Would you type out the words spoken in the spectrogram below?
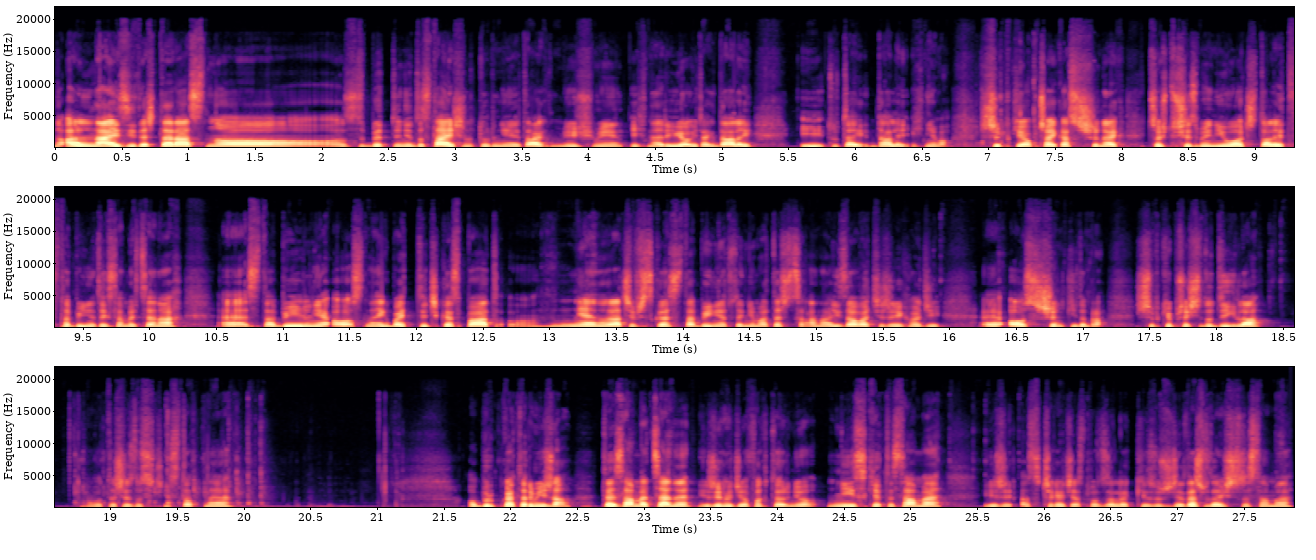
No ale Nizy też teraz, no, zbytnio nie dostaje się na turnieje, tak? Mieliśmy ich na Rio i tak dalej i tutaj dalej ich nie ma. Szybkie obczajka skrzynek, coś tu się zmieniło, czy dalej stabilnie w tych samych cenach? E, stabilnie, o, Snakebite tyczkę spadł, o, nie, no raczej wszystko jest stabilnie, tutaj nie ma też co analizować, jeżeli chodzi e, o skrzynki. Dobra, szybkie przejście do Digla, bo też jest dosyć istotne. Obróbka termiczna, te same ceny, jeżeli chodzi o faktorniu, niskie te same, jeżeli, a czekajcie, ja sprawdzę lekkie zużycie, też wydaje się te same.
